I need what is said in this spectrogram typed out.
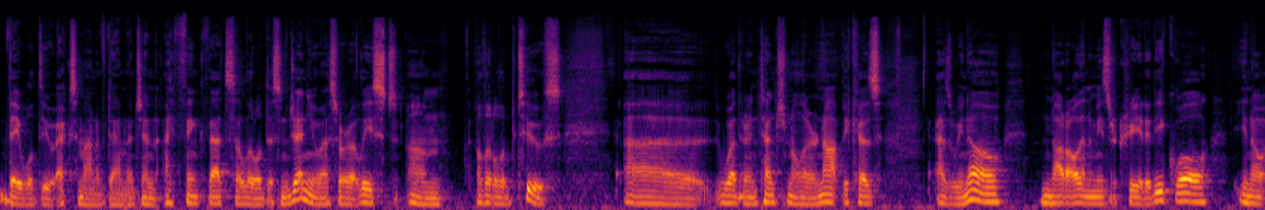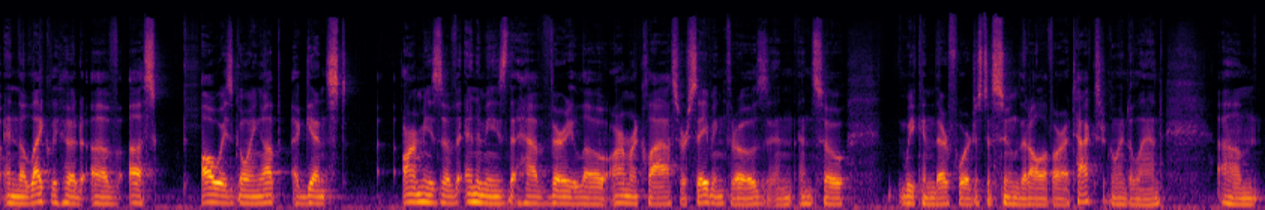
they will do X amount of damage. And I think that's a little disingenuous, or at least um, a little obtuse, uh, whether intentional or not, because as we know, not all enemies are created equal, you know, and the likelihood of us always going up against armies of enemies that have very low armor class or saving throws, and, and so we can therefore just assume that all of our attacks are going to land. Um,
